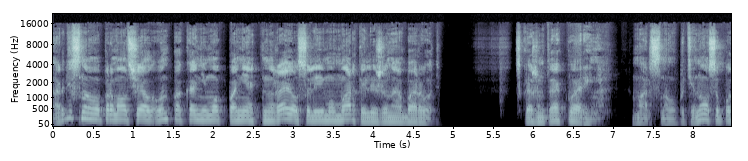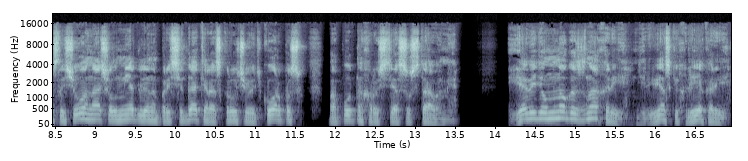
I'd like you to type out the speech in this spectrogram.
Арди снова промолчал. Он пока не мог понять, нравился ли ему Март или же наоборот. «Скажем так, парень». Март снова потянулся, после чего начал медленно приседать и раскручивать корпус, попутно хрустя суставами. «Я видел много знахарей, деревенских лекарей,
